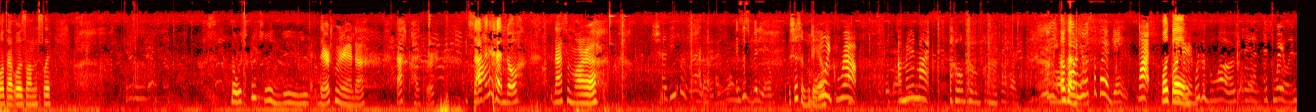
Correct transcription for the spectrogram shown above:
what that was, honestly. But which one should do? There's Miranda. That's Piper. That's Kendall. That's Amara. Is this video? It's just a video. Holy crap! I made my elbow. Okay. Oh, he wants to play a game. What? What A game? With a glove, and it's Waylon.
